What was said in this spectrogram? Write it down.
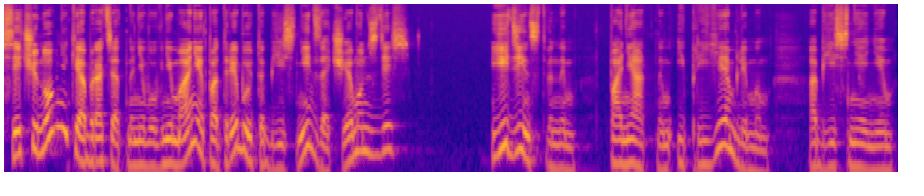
все чиновники обратят на него внимание, потребуют объяснить, зачем он здесь. Единственным понятным и приемлемым объяснением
